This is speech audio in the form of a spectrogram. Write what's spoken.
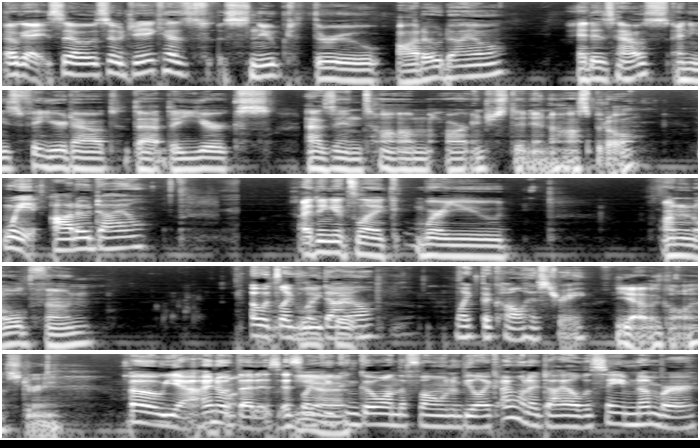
Okay, so so Jake has snooped through auto dial at his house and he's figured out that the Yeerks, as in Tom, are interested in a hospital. Wait, auto dial? I think it's like where you on an old phone, Oh, it's like, Like the- redial, like the call history. yeah, the call history. Oh yeah, I know what that is. It's like you Yeah. can go on the phone and be like, I want to dial the same number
